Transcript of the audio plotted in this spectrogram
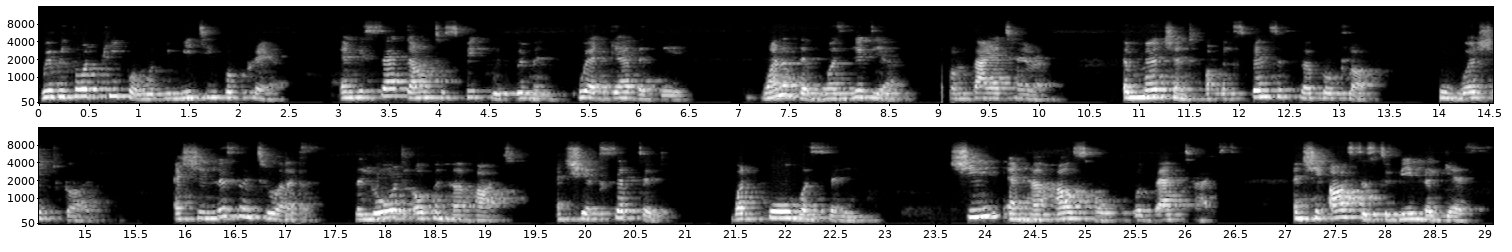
where we thought people would be meeting for prayer, and we sat down to speak with women who had gathered there. One of them was Lydia from Thyatira, a merchant of expensive purple cloth who worshipped God. As she listened to us, the Lord opened her heart and she accepted what Paul was saying. She and her household were baptized, and she asked us to be her guests.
